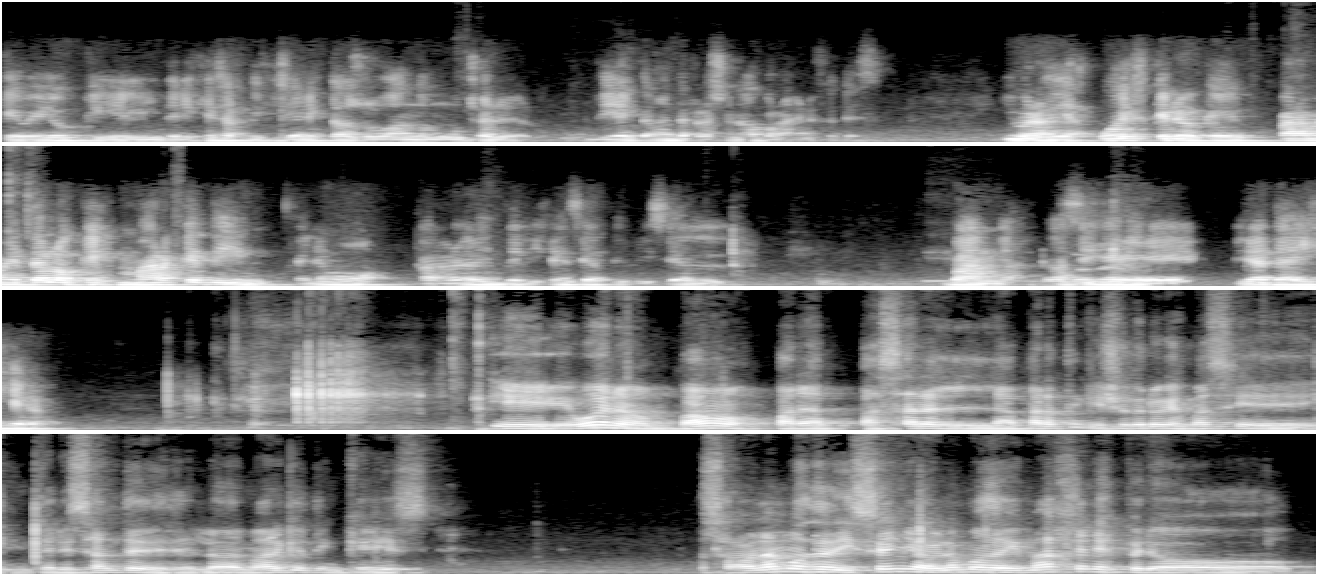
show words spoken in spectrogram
que veo que la inteligencia artificial está ayudando mucho directamente relacionado con las NFTs. Y bueno, después creo que para meter lo que es marketing, tenemos para hablar de inteligencia artificial banda. Así que fíjate ahí, Jero. Eh, bueno, vamos para pasar a la parte que yo creo que es más eh, interesante desde el lado del marketing, que es, o sea, hablamos de diseño, hablamos de imágenes, pero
